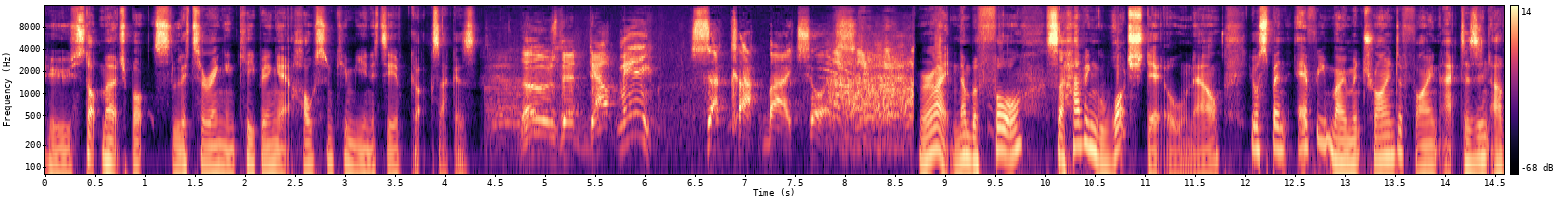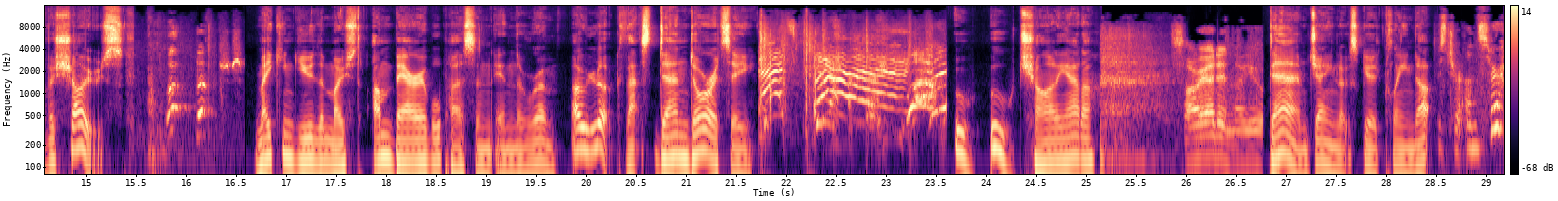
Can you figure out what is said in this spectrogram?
who stop merch bots littering and keeping it a wholesome community of cocksuckers. Those that doubt me, suck cock by choice. Right, number four. So, having watched it all now, you'll spend every moment trying to find actors in other shows, making you the most unbearable person in the room. Oh, look, that's Dan Dority. That's bad! Ooh, ooh, Charlie Utter. Sorry, I didn't know you. Damn, Jane looks good cleaned up. Mr. Unser?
